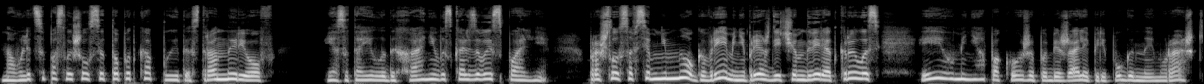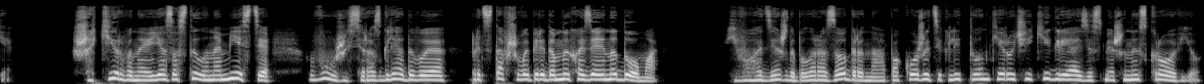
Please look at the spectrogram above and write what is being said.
На улице послышался топот копыт странный рев — я затаила дыхание, выскальзывая из спальни. Прошло совсем немного времени, прежде чем дверь открылась, и у меня по коже побежали перепуганные мурашки. Шокированная, я застыла на месте, в ужасе разглядывая представшего передо мной хозяина дома. Его одежда была разодрана, а по коже текли тонкие ручейки грязи, смешанные с кровью.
